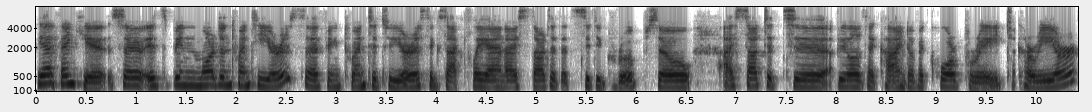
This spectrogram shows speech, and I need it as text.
Yeah, thank you. So it's been more than 20 years, I think 22 years exactly. And I started at Citigroup. So I started to build a kind of a corporate career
